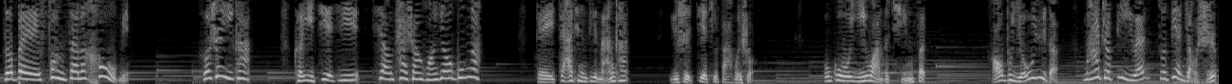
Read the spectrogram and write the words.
则被放在了后面。和珅一看，可以借机向太上皇邀功啊，给嘉庆帝难堪。于是借题发挥说，不顾以往的情分，毫不犹豫地拿着碧元做垫脚石。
